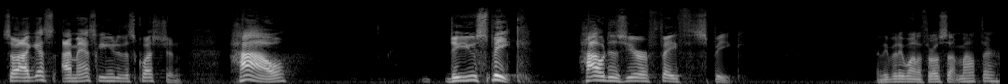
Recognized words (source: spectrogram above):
So I guess I'm asking you this question How do you speak? How does your faith speak? Anybody want to throw something out there?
